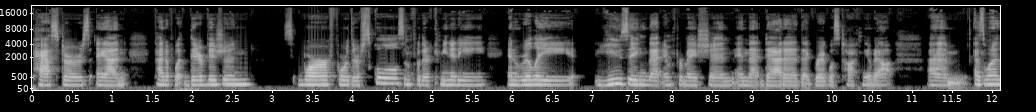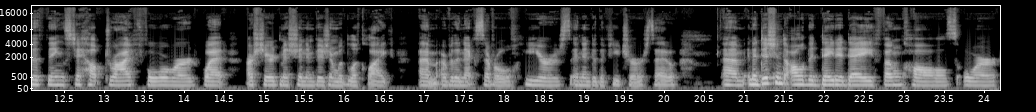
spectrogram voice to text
pastors and kind of what their vision were for their schools and for their community, and really using that information and that data that Greg was talking about um, as one of the things to help drive forward what our shared mission and vision would look like um, over the next several years and into the future. So, um, in addition to all of the day to day phone calls or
